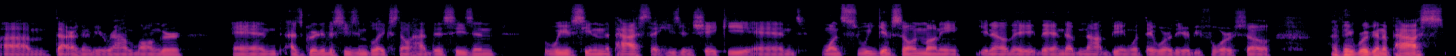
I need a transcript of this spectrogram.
um, that are going to be around longer. And as great of a season Blake Snell had this season, we've seen in the past that he's been shaky. And once we give someone money, you know, they they end up not being what they were the year before. So I think we're going to pass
